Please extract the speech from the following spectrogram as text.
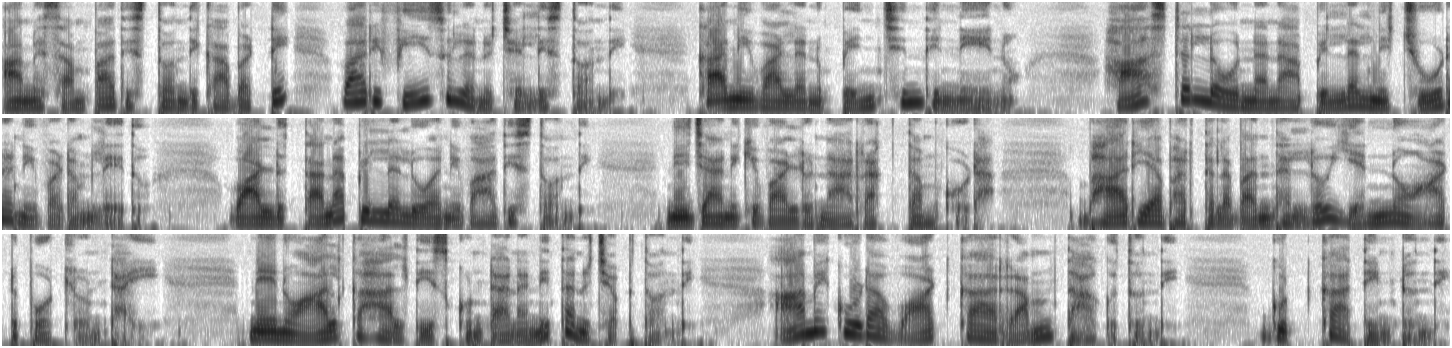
ఆమె సంపాదిస్తోంది కాబట్టి వారి ఫీజులను చెల్లిస్తోంది. కానీ వాళ్ళను పెంచింది నేను. హాస్టల్లో ఉన్న నా పిల్లల్ని చూడనివ్వడం లేదు. వాళ్ళు తన పిల్లలు అని వాదిస్తోంది. నిజానికి వాళ్ళు నా రక్తం కూడా. భార్యాభర్తల బంధంలో ఎన్నో ఆటుపోట్లుంటాయి. నేను ఆల్కహాల్ తీసుకుంటానని తను చెబుతోంది. ఆమె కూడా వాట్కా రమ్ తాగుతుంది. గుట్కా తింటుంది.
